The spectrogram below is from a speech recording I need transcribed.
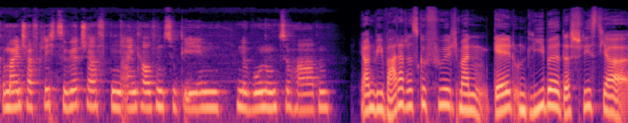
gemeinschaftlich zu wirtschaften, einkaufen zu gehen, eine Wohnung zu haben. Ja, und wie war da das Gefühl? Ich meine, Geld und Liebe, das schließt ja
